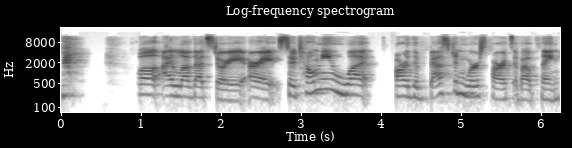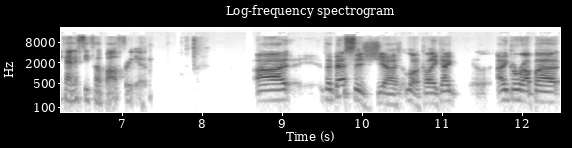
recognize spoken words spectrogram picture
well, I love that story. All right. So tell me what are the best and worst parts about playing fantasy football for you? Uh, the best is just look, like I, I grew up a,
